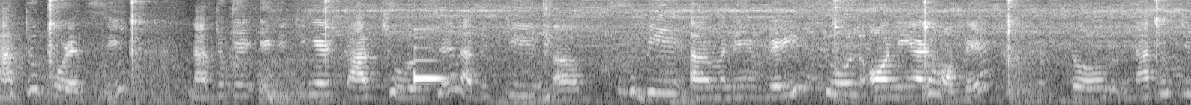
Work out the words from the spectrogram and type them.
নাটক করেছি। নাটকের এডিটিংয়ের কাজ চলছে। নাটকটি খুবই মানে ভেরি সুন অন ইয়ার হবে। তো নাটকটি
